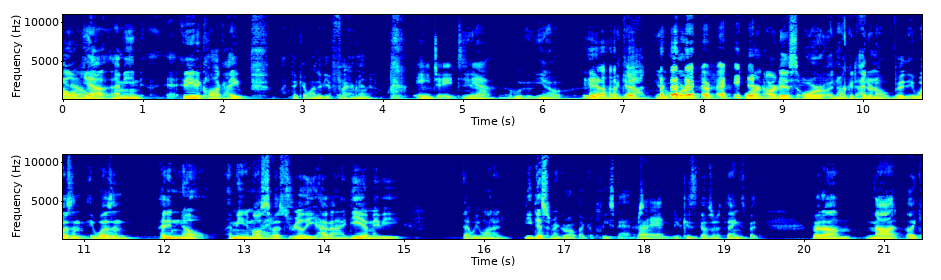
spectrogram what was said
Oh know? yeah, I mean, at eight o'clock, I I think I wanted to be a fireman. Age 8. You yeah. know, who, you know, Yeah. oh my god, you know, or right. or an artist or an architect. I don't know, but it wasn't. It wasn't. I didn't know. I mean, most of us really have an idea, maybe that we want to be this when we grow up, like a policeman or Right. something, because those are things. But but um, not like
